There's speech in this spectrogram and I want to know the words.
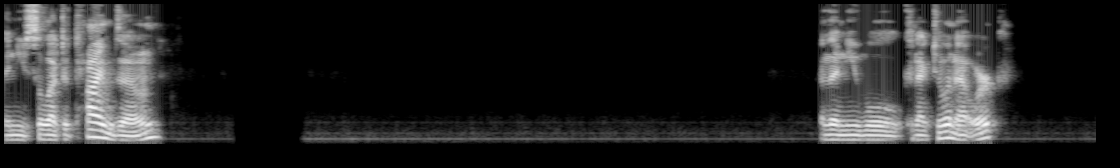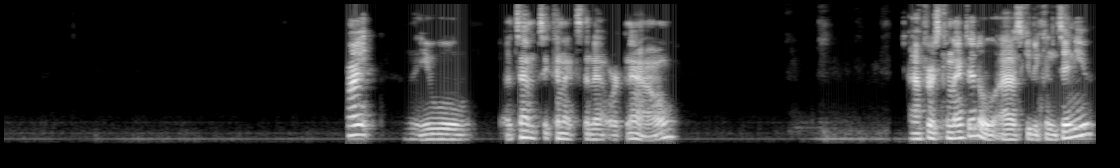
Then you select a time zone. And then you will connect to a network. Right. You will attempt to connect to the network now. After it's connected, it'll ask you to continue.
